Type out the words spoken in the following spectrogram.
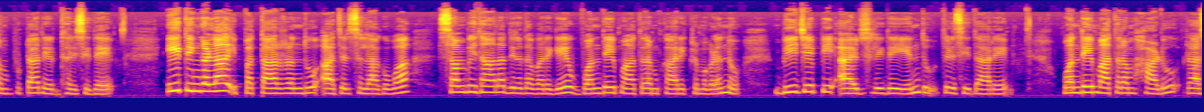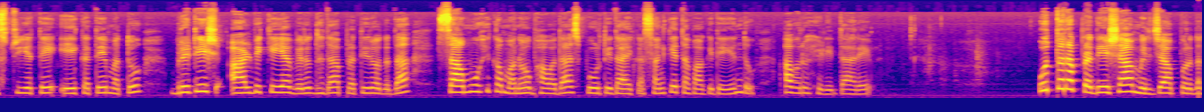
ಸಂಪುಟ ನಿರ್ಧರಿಸಿದೆ. ಈ ತಿಂಗಳ ಇಪ್ಪತ್ತಾರರಂದು ಆಚರಿಸಲಾಗುವ ಸಂವಿಧಾನ ದಿನದವರೆಗೆ ವಂದೇ ಮಾತರಂ ಕಾರ್ಯಕ್ರಮಗಳನ್ನು ಬಿಜೆಪಿ ಆಯೋಜಿಸಲಿದೆ ಎಂದು ತಿಳಿಸಿದ್ದಾರೆ. ವಂದೇ ಮಾತರಂ ಹಾಡು, ರಾಷ್ಟ್ರೀಯತೆ, ಏಕತೆ ಮತ್ತು ಬ್ರಿಟಿಷ್ ಆಳ್ವಿಕೆಯ ವಿರುದ್ಧದ ಪ್ರತಿರೋಧದ ಸಾಮೂಹಿಕ ಮನೋಭಾವದ ಸ್ಫೂರ್ತಿದಾಯಕ ಸಂಕೇತವಾಗಿದೆ ಎಂದು ಅವರು ಹೇಳಿದ್ದಾರೆ. ಉತ್ತರ ಪ್ರದೇಶ, ಮಿರ್ಜಾಪುರದ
